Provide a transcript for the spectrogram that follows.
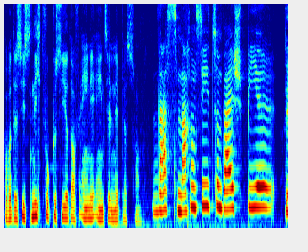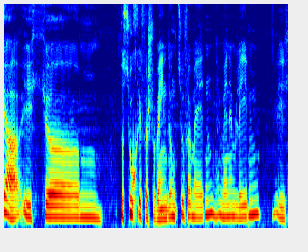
Aber das ist nicht fokussiert auf eine einzelne Person. Was machen Sie zum Beispiel? Ja, ich ähm, versuche Verschwendung zu vermeiden in meinem Leben. Ich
